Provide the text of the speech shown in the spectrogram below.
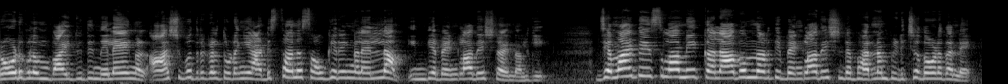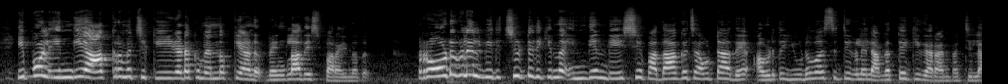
റോഡുകളും വൈദ്യുതി നിലയങ്ങൾ ആശുപത്രികൾ തുടങ്ങിയ അടിസ്ഥാന സൗകര്യങ്ങളെല്ലാം ഇന്ത്യ ബംഗ്ലാദേശിനായി നൽകി. ജമാഅത്തെ ഇസ്ലാമി കലാപം നടത്തി ബംഗ്ലാദേശിന്റെ ഭരണം പിടിച്ചതോടെ തന്നെ ഇപ്പോൾ ഇന്ത്യയെ ആക്രമിച്ച് കീഴടക്കുമെന്നൊക്കെയാണ് ബംഗ്ലാദേശ് പറയുന്നത്. റോഡുകളിൽ വിരിച്ചിട്ടിരിക്കുന്ന ഇന്ത്യൻ ദേശീയ പതാക ചവിട്ടാതെ അവിടുത്തെ യൂണിവേഴ്സിറ്റികളിൽ അകത്തേക്ക് കയറാൻ പറ്റില്ല.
